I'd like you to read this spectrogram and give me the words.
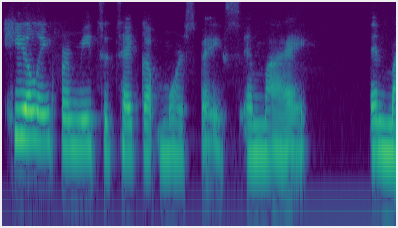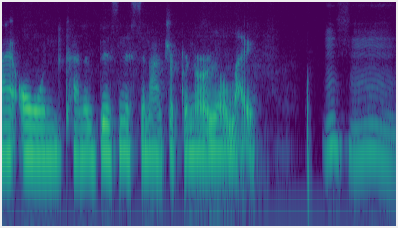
healing for me to take up more space in my in my own kind of business and entrepreneurial life mm-hmm.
